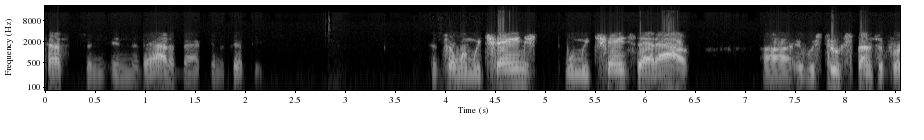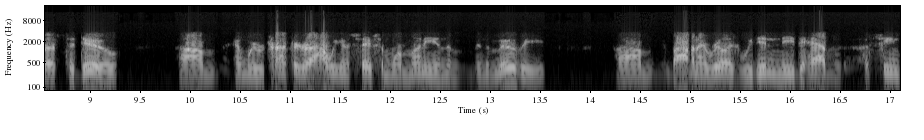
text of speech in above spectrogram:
tests in, in Nevada back in the 50s. And so when we changed, when we changed that out, uh, it was too expensive for us to do. Um, and we were trying to figure out how we were going to save some more money in the, in the movie. Um, Bob and I realized we didn't need to have a scene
